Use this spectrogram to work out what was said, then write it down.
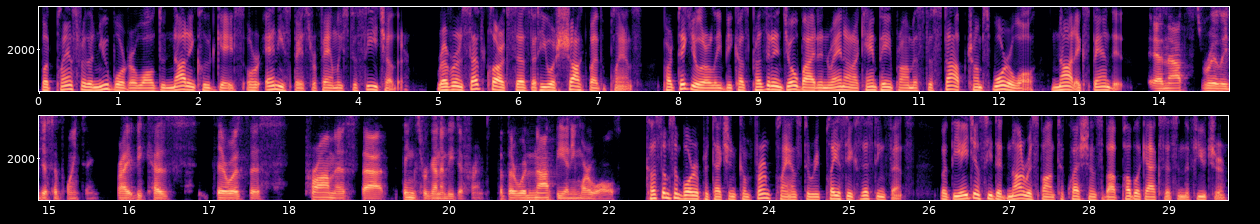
But plans for the new border wall do not include gates or any space for families to see each other. Reverend Seth Clark says that he was shocked by the plans, particularly because President Joe Biden ran on a campaign promise to stop Trump's border wall, not expand it. And that's really disappointing, right? Because there was this promise that things were going to be different, that there would not be any more walls. Customs and Border Protection confirmed plans to replace the existing fence, but the agency did not respond to questions about public access in the future.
